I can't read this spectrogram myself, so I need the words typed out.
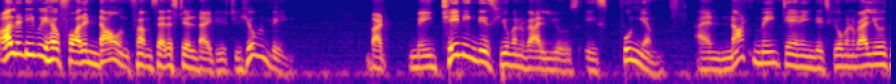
Already we have fallen down from celestial deities to human being. But maintaining these human values is punyam and not maintaining these human values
